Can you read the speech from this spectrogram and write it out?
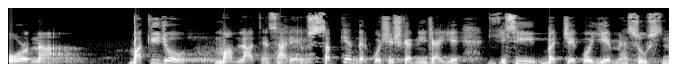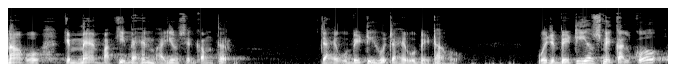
اوڑھنا، باقی جو معاملات ہیں سارے، اس سب کے اندر کوشش کرنی چاہیے کسی بچے کو یہ محسوس نہ ہو کہ میں باقی بہن بھائیوں سے کمتر ہوں، چاہے وہ بیٹی ہو، چاہے وہ بیٹا ہو۔ وہ جو بیٹی ہے اس نے کل کو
